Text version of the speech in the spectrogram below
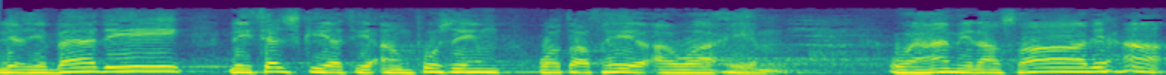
لعباده لتزكية أنفسهم وتطهير أرواحهم. وعمل صالحا.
